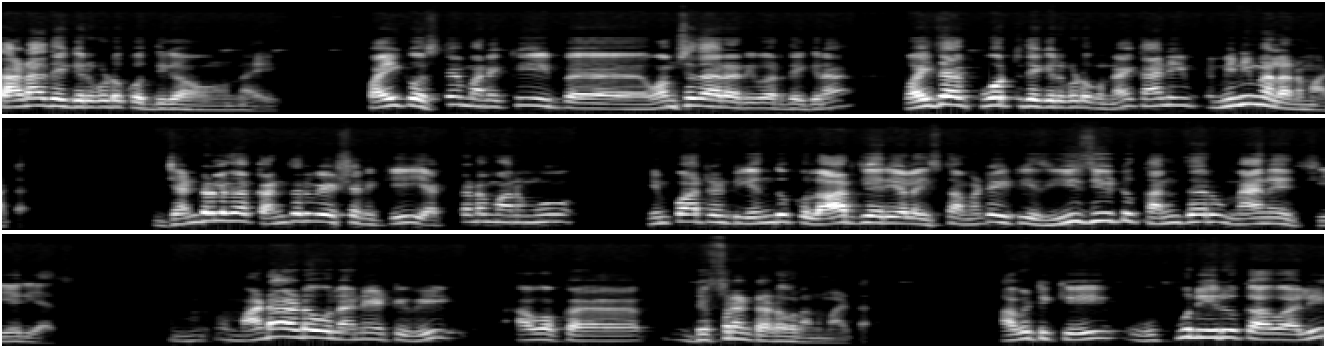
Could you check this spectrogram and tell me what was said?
తడా దగ్గర కూడా కొద్దిగా ఉన్నాయి. పైకి వస్తే మనకి వంశధార రివర్ దగ్గర వైజాగ్ పోర్ట్ దగ్గర కూడా ఉన్నాయి. కానీ మినిమల్ అన్నమాట. జనరల్గా కన్జర్వేషన్కి ఎక్కడ మనము ఇంపార్టెంట్ ఎందుకు లార్జ్ ఏరియాలో ఇస్తామంటే it is easy to conserve manage areas. మడ అడవులు అనేటివి అవి ఒక డిఫరెంట్ అడవులు అనమాట అవిటికి ఉప్పు నీరు కావాలి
